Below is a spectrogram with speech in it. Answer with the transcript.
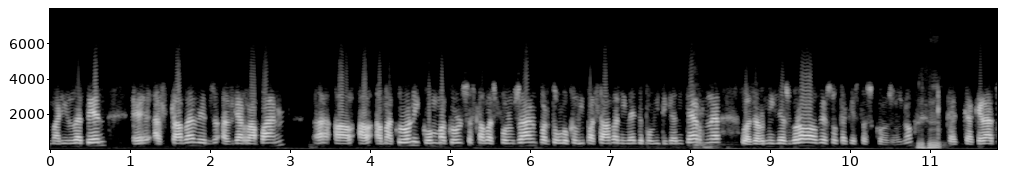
Marine Le Pen eh, estava doncs, esgarrapant a, a, a Macron i com Macron s'estava esfonsant per tot el que li passava a nivell de política interna, les armilles grogues, totes aquestes coses, no? Uh -huh. que, que ha, quedat,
